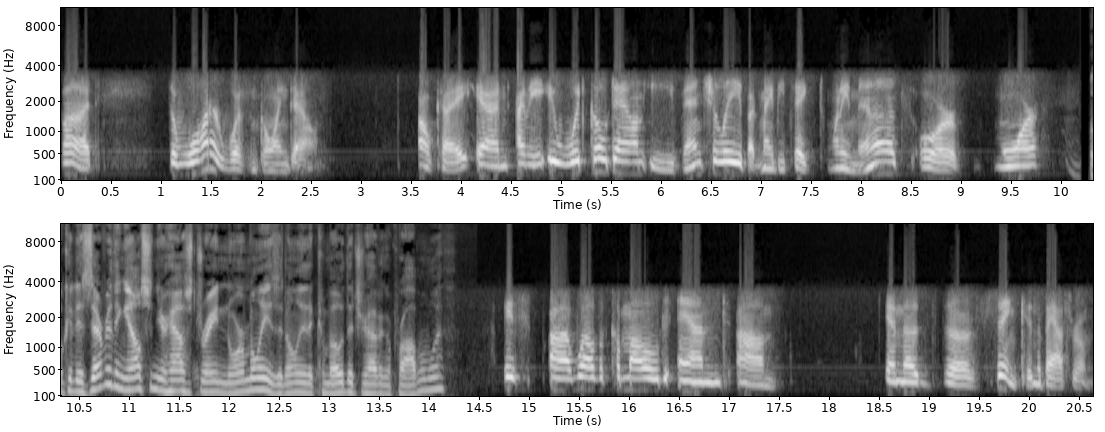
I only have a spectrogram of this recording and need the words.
but the water wasn't going down. Okay, and I mean it would go down eventually, but maybe take 20 minutes or more. Okay, does everything else in your house drain normally? Is it only the commode that you're having a problem with? It's uh, well, the commode and um, and the the sink in the bathroom.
